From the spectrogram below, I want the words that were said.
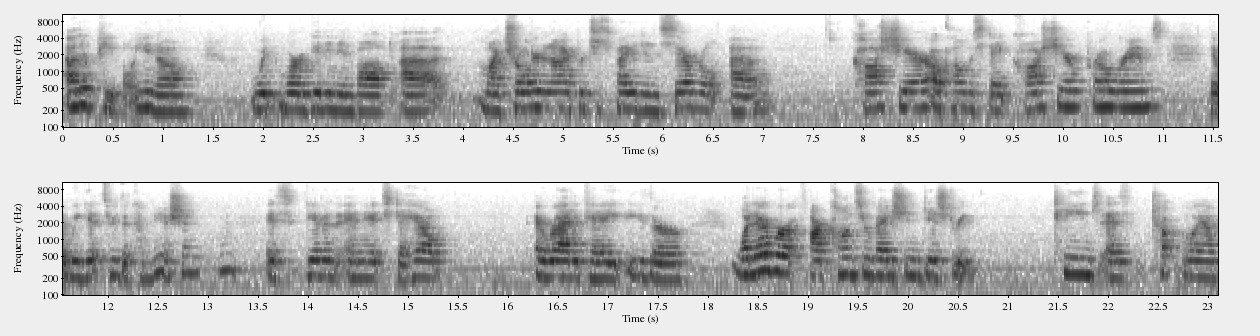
other people, you know, were, were getting involved. Uh, my children and I participated in several uh, cost share, Oklahoma State cost share programs that we get through the commission. It's given and it's to help eradicate either whatever our conservation district teams as well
